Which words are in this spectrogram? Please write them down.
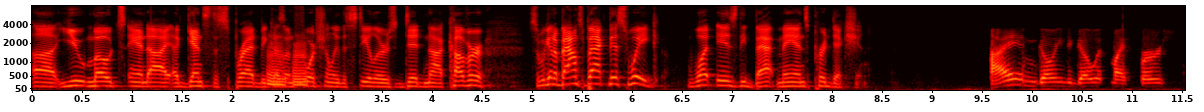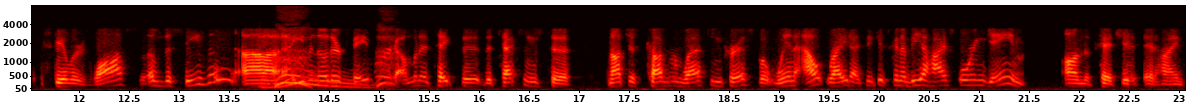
Uh, you, Moats, and I against the spread because mm-hmm. unfortunately the Steelers did not cover. So we're gonna bounce back this week. What is the Batman's prediction? I am going to go with my first Steelers loss of the season. Uh, even though they're favored, I'm going to take the, the Texans to not just cover Wes and Chris, but win outright. I think it's going to be a high scoring game on the pitch at, at Heinz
